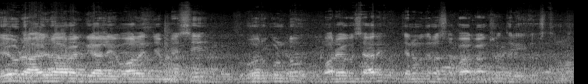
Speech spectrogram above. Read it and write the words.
దేవుడు ఆయురారోగ్యాలు ఇవ్వాలని చెప్పేసి కోరుకుంటూ మరొకసారి జన్మదిన శుభాకాంక్షలు తెలియజేస్తున్నాం.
